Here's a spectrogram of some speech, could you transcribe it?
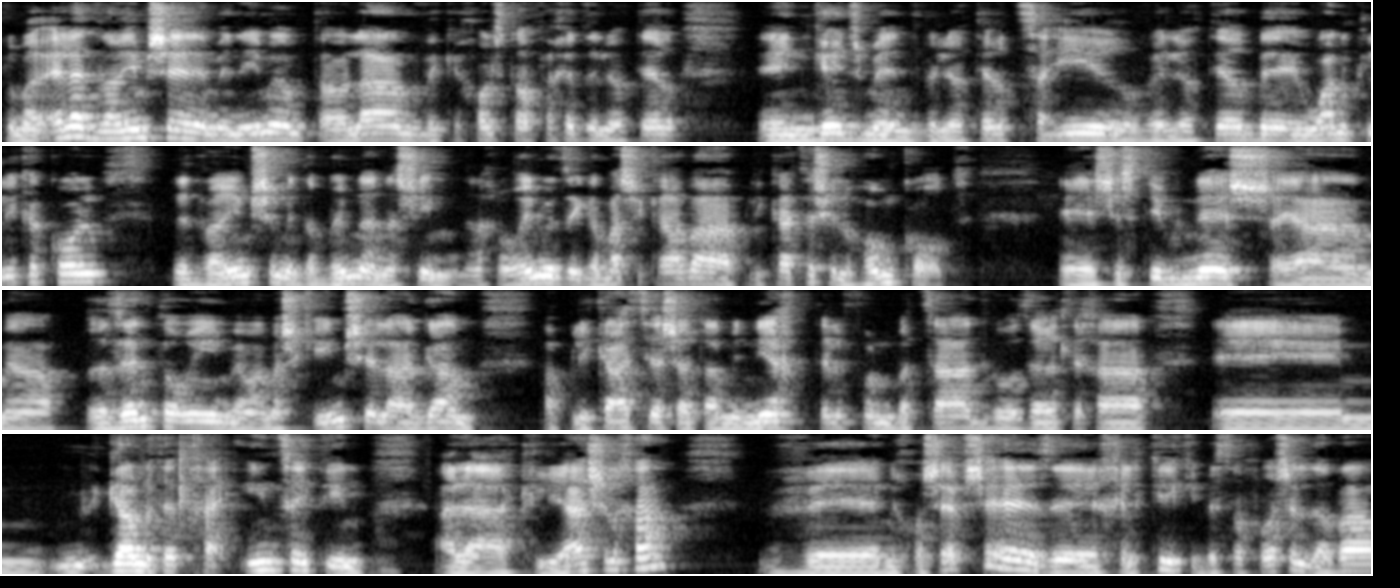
כלומר אלה הדברים שמניעים היום את העולם וככל שאתה הופך את זה ליותר engagement וליותר צעיר וליותר ב one click הכל זה דברים שמדברים לאנשים. אנחנו ראינו את זה גם מה שקרה באפליקציה של HomeCourt אה, שסטיב נש היה מהפרזנטורים ומהמשקיעים שלה גם אפליקציה שאתה מניח את הטלפון בצד ועוזרת לך אה, גם לתת לך אינסייטים על הכלייה שלך ואני חושב שזה חלקי כי בסופו של דבר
